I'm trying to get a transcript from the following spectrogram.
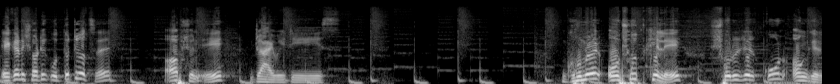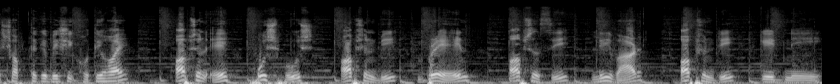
এখানে সঠিক উত্তরটি হচ্ছে অপশন এ, ডায়াবেটিস। ঘুমের ওষুধ খেলে শরীরের কোন অঙ্গের সবথেকে বেশি ক্ষতি হয়? অপশন এ, ফুসফুস। Option B, brain. Option C, liver. Option D, kidney.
